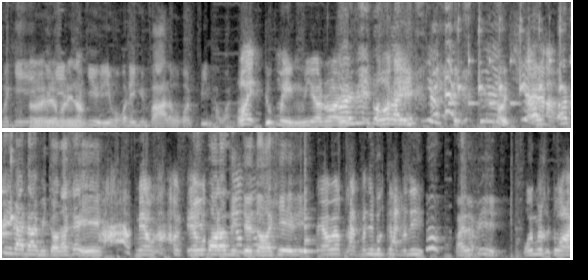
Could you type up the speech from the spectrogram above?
เมื่อกี้เออเมื่เดี๋ยวกี้มานี่น้อง เมื่อกี้อยู่ดีผมก็เด้งขึ้นฟ้าแล้วผมก็ปีนเถาวันโอ้ยจุ๊บเม่งมีอะไรเฮ้ยพี่ตัวอะไรโยโอ้ยเชี่ยอะเอ้ยพี่ด้านหน้ามีจระเข้แมวเข้าแมวมีปรสิตเจอจระเข้พี่ แมวแมวกัดมันดิมึงกัดมันดิไปแล้วพี่ โอ้ยมันคือตัวอะไร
